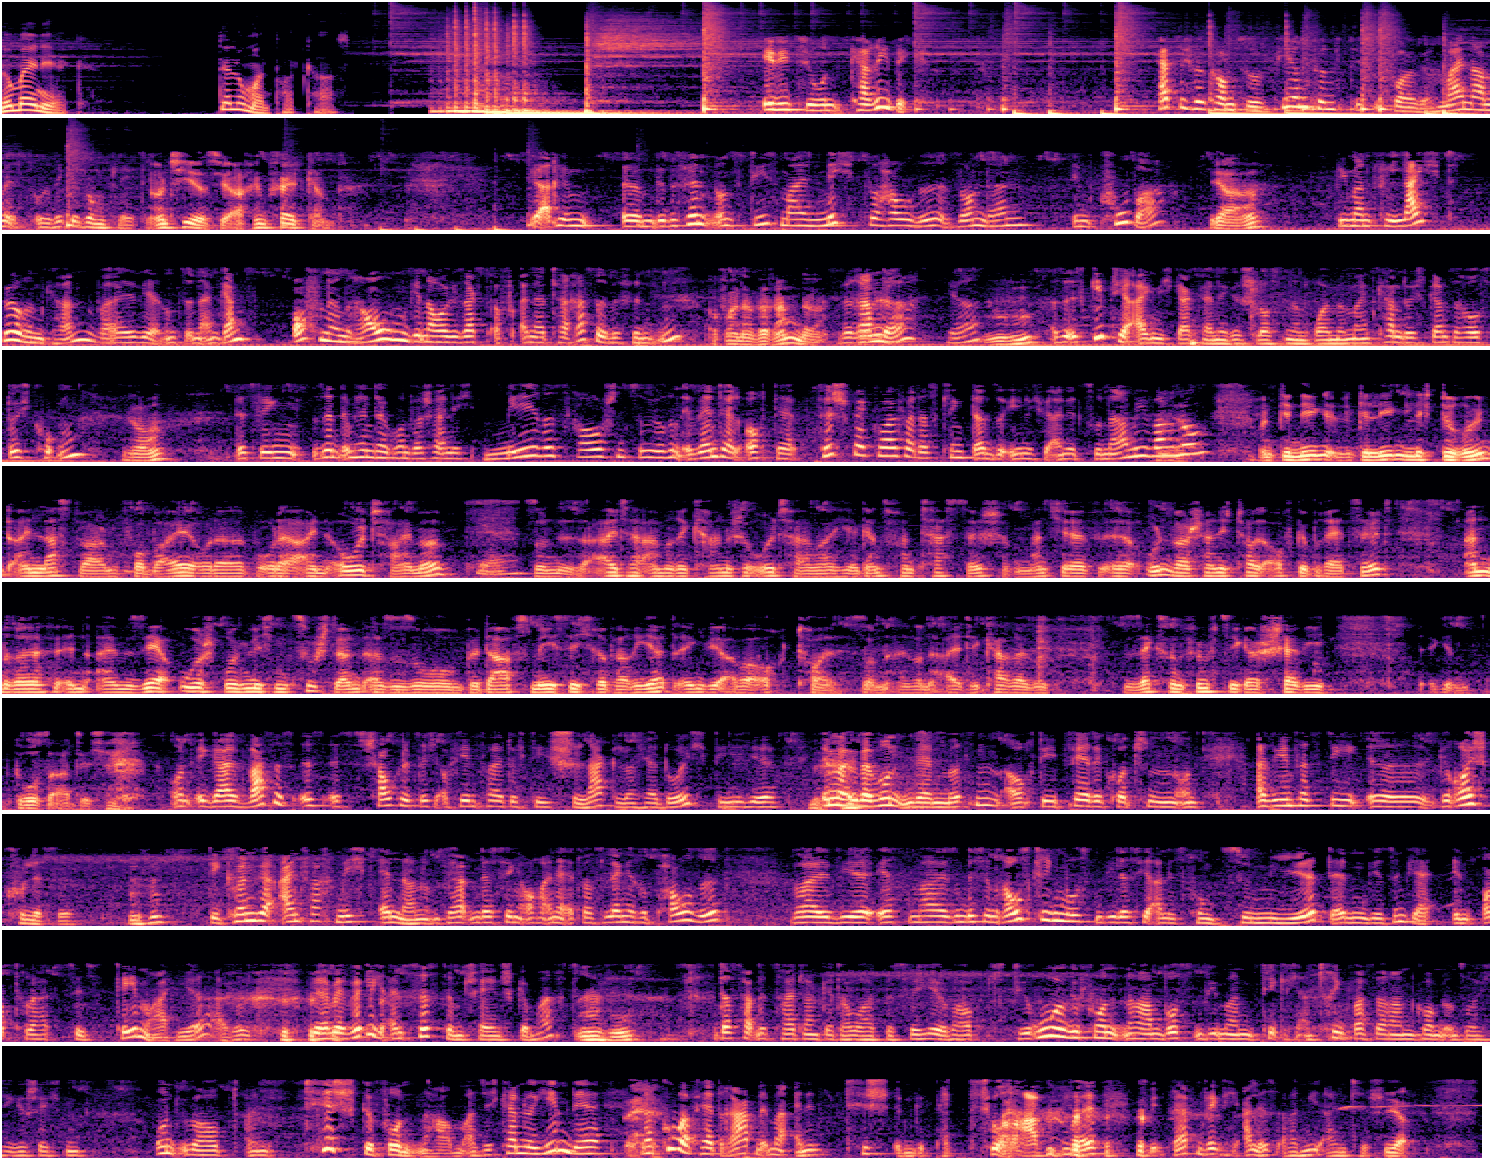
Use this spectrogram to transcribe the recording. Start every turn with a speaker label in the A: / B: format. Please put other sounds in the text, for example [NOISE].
A: Lumaniac, der Luhmann Podcast.
B: Edition Karibik. Herzlich willkommen zur 54. Folge. Mein Name ist Ulrike Sumpflet.
A: Und hier ist Joachim Feldkamp.
B: Joachim, äh, wir befinden uns diesmal nicht zu Hause, sondern in Kuba.
A: Ja.
B: Wie man vielleicht hören kann, weil wir uns in einem ganz offenen Raum, genauer gesagt auf einer Terrasse befinden.
A: Auf einer Veranda.
B: Veranda, ja. Mhm. Also es gibt hier eigentlich gar keine geschlossenen Räume. Man kann durchs ganze Haus durchgucken.
A: Ja.
B: Deswegen sind im Hintergrund wahrscheinlich Meeresrauschen zu hören, eventuell auch der Fischverkäufer, das klingt dann so ähnlich wie eine Tsunami-Warnung.
A: Ja. Und gelegentlich dröhnt ein Lastwagen vorbei oder, oder ein Oldtimer. Ja. So ein alter amerikanische Oldtimer hier, ganz fantastisch. Manche äh, unwahrscheinlich toll aufgebrezelt andere in einem sehr ursprünglichen Zustand, also so bedarfsmäßig repariert, irgendwie aber auch toll. So, ein, so eine alte Karre, so 56er Chevy. Großartig.
B: Und egal was es ist, es schaukelt sich auf jeden Fall durch die Schlaglöcher durch, die hier immer [LAUGHS] überwunden werden müssen. Auch die Pferdekutschen und also jedenfalls die äh, Geräuschkulisse. Mhm. Die können wir einfach nicht ändern. Und wir hatten deswegen auch eine etwas längere Pause, weil wir erstmal so ein bisschen rauskriegen mussten, wie das hier alles funktioniert, denn wir sind ja in Otra Systema hier, also wir haben ja [LAUGHS] wirklich ein System Change gemacht. Mhm. Das hat eine Zeit lang gedauert, bis wir hier überhaupt die Ruhe gefunden haben, wussten, wie man täglich an Trinkwasser rankommt und solche Geschichten und überhaupt einen Tisch gefunden haben. Also ich kann nur jedem, der nach Kuba fährt, raten, immer einen Tisch im Gepäck zu haben, weil [LAUGHS] wir hatten wirklich alles, aber nie einen Tisch.
A: Ja.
